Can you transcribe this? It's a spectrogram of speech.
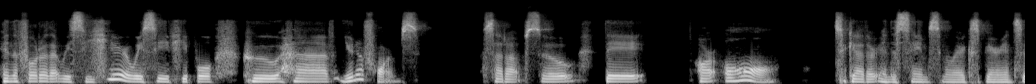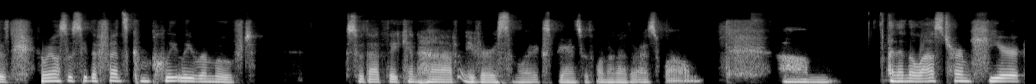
In the photo that we see here, we see people who have uniforms set up. So they are all together in the same similar experiences. And we also see the fence completely removed so that they can have a very similar experience with one another as well. Um, and then the last term here,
